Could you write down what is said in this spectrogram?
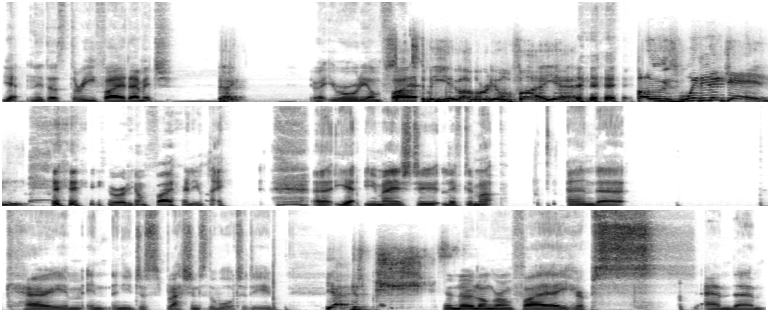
yeah, and it does three fire damage. Okay. Right, you're already on fire. Sucks to be you. I'm already on fire. Yeah. Bo's winning again. you're already on fire anyway. Uh, yeah, you manage to lift him up and uh, carry him in, and you just splash into the water. Do you? Yeah. Just. You're no longer on fire. You hear psst, and um,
